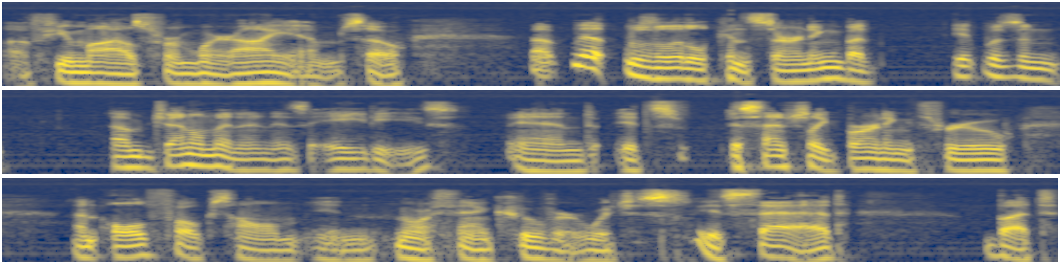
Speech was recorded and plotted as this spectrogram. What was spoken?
a few miles from where I am. So uh, that was a little concerning, but it was an, a gentleman in his 80s, and it's essentially burning through an old folks' home in North Vancouver, which is, is sad, but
